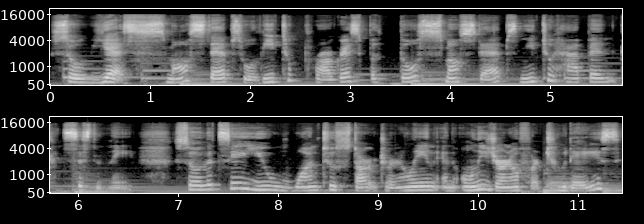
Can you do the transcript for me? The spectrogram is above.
So, yes, small steps will lead to progress, but those small steps need to happen consistently. So, let's say you want to start journaling and only journal for two days,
